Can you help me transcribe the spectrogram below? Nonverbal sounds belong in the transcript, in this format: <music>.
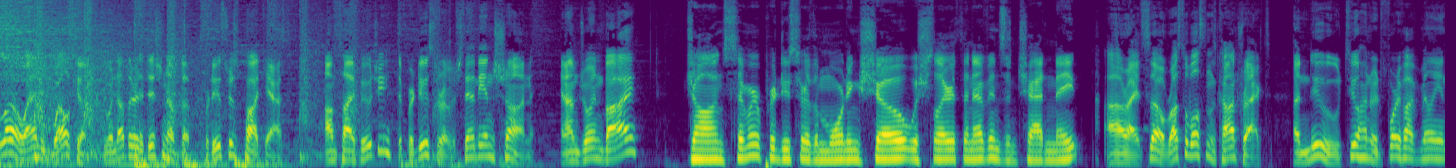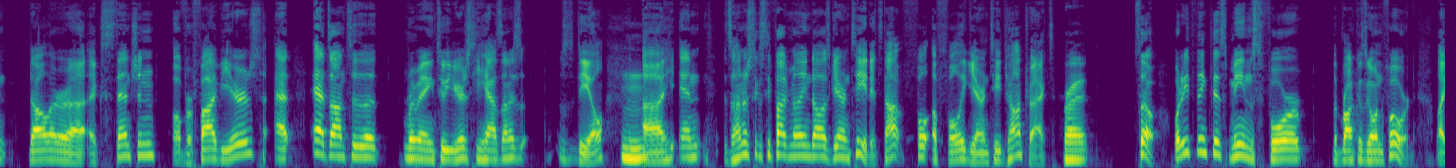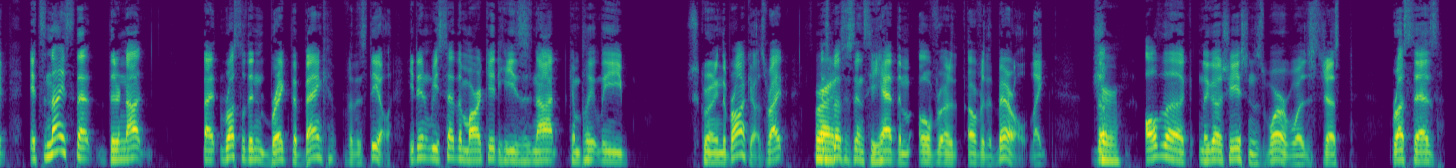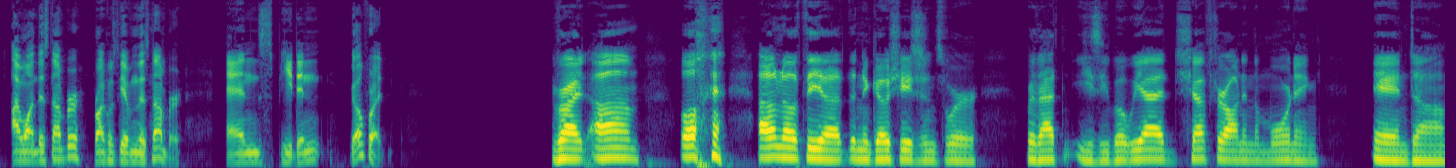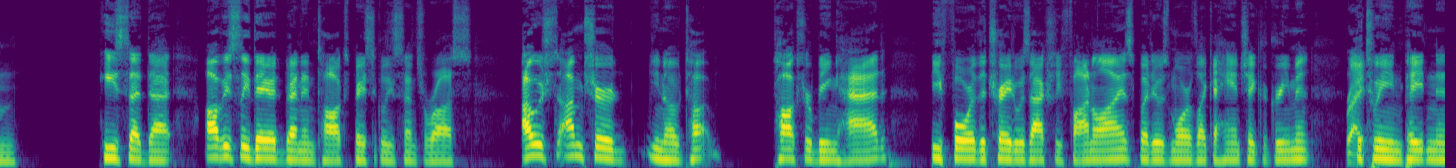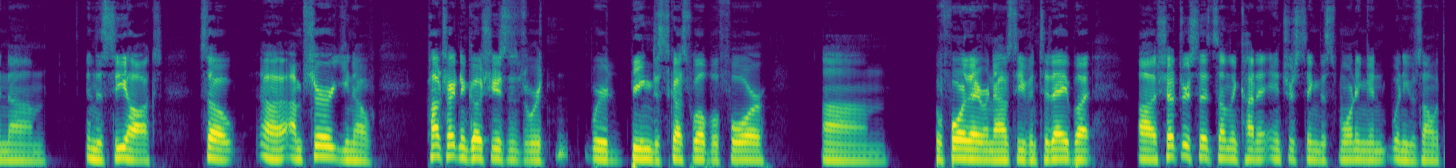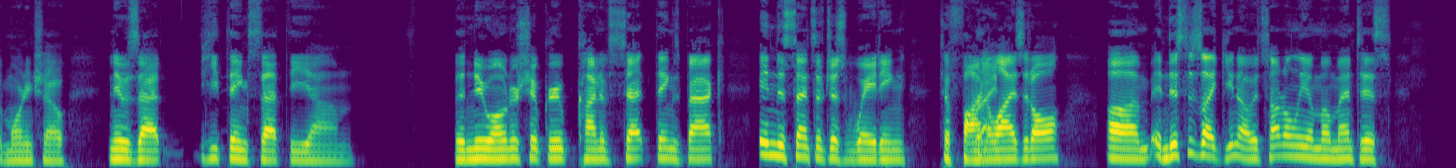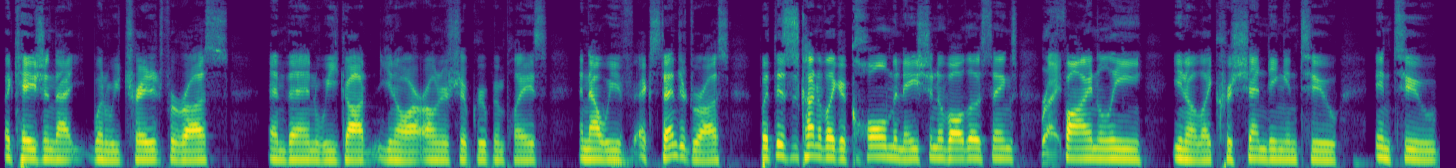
Hello and welcome to another edition of the Producers Podcast. I'm Ty Fujii, the producer of Sandy and Sean, and I'm joined by. John Simmer, producer of the morning show with Schlereth and Evans and Chad and Nate. All right, so Russell Wilson's contract, a new $245 million uh, extension over five years, at, adds on to the remaining two years he has on his, deal, uh, and it's $165 million guaranteed. It's not full, a fully guaranteed contract. Right. So, what do you think this means for the Broncos going forward? Like, it's nice that they're not that Russell didn't break the bank for this deal. He didn't reset the market. He's not completely screwing the Broncos, right? Right. Especially since he had them over over the barrel. Like, the, Sure. all the negotiations were was just Russ says, "I want this number." Broncos gave him this number, and he didn't go for it. Right. Um. Well, <laughs> I don't know if the uh, the negotiations were were that easy, but we had Schefter on in the morning, and um, he said that obviously they had been in talks basically since Russ. I was, I'm sure, you know, ta- talks were being had before the trade was actually finalized, but it was more of like a handshake agreement Right. between Paton and um and the Seahawks. So uh, I'm sure you know contract negotiations were were being discussed well before um before they were announced even today. But uh, Schefter said something kind of interesting this morning and when he was on with the morning show, and it was that he thinks that the um the new ownership group kind of set things back in the sense of just waiting to finalize it all. Um, and this is like, you know, it's not only a momentous occasion that when we traded for Russ and then we got, you know, our ownership group in place and now we've extended Russ, but this is kind of like a culmination of all those things. Right. Finally, you know, like crescending into into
